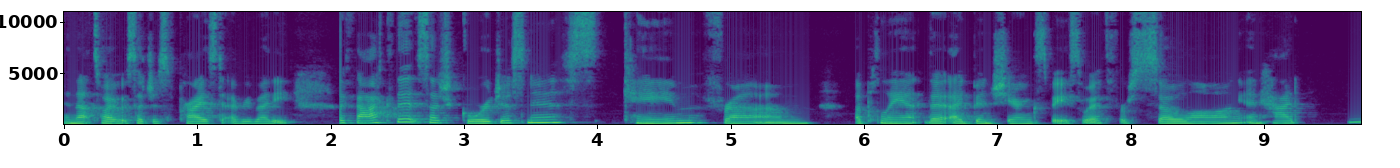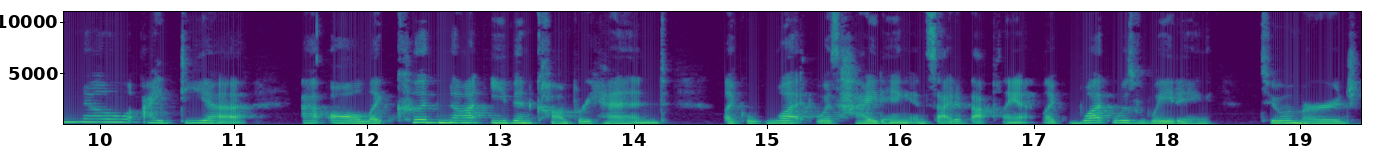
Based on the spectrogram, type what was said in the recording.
And that's why it was such a surprise to everybody. The fact that such gorgeousness came from a plant that I'd been sharing space with for so long and had no idea at all, like, could not even comprehend like what was hiding inside of that plant, like what was waiting to emerge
